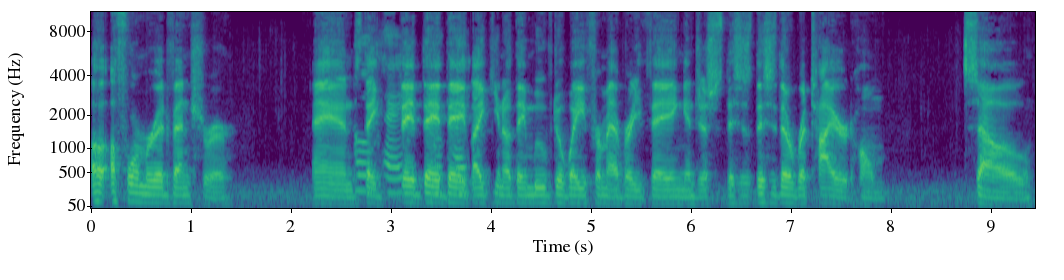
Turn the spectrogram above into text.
a, a former adventurer. And Okay, they they they, they okay. like you know they moved away from everything and just this is this is their retired home. So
